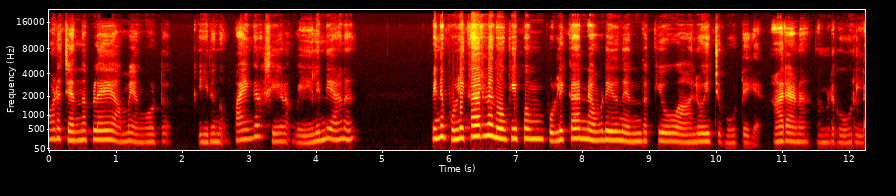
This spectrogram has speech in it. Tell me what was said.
അവിടെ ചെന്നപ്പോഴേ അമ്മ അങ്ങോട്ട് ഇരുന്നു. ഭയങ്കര ക്ഷീണം. വെയിലിന്റെയാണ് പിന്നെ പുള്ളിക്കാരനെ നോക്കിയപ്പം പുള്ളിക്കാരൻ അവിടെ ഇരുന്ന് എന്തൊക്കെയോ ആലോചിച്ച് കൂട്ടുക. ആരാണ്? നമ്മുടെ ഗോറില്ല.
